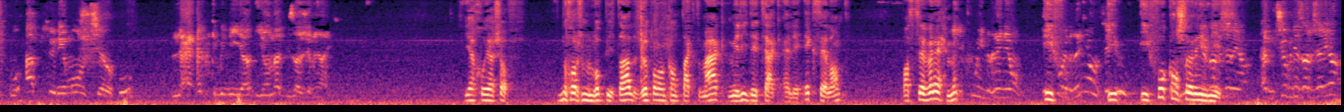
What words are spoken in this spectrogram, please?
Faut absolument نتشاركوا نعرفك باللي y en a des Algériens يا خويا شوف. نخرج من l'hôpital je prends contact معاك mais l'idée تاعك elle est excellente parce que c'est vrai احمد Il faut une réunion. Il Il faut faut- une réunion, c'est tout. il faut qu'on se les réunisse. Algériens.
